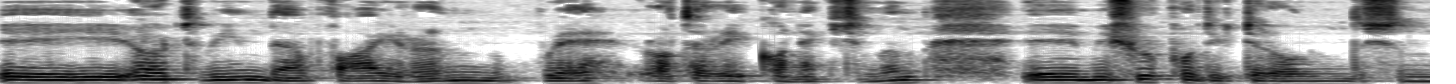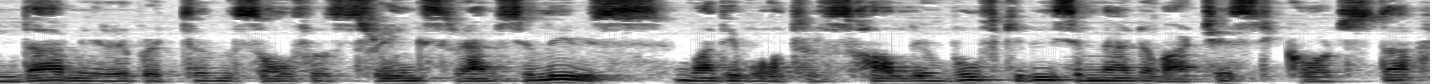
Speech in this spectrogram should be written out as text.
Earth, Wind and Fire'ın ve Rotary Connection'ın e, meşhur prodüktörü onun dışında Millie Robertson, Soulful Strings, Ramsey Lewis, Muddy Waters, Howlin' Wolf gibi isimler de var. Chess Records'da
